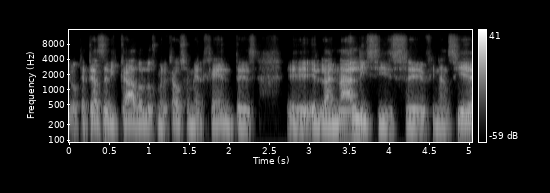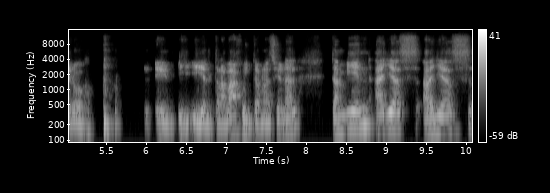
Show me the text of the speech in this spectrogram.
lo, que te has dedicado, los mercados emergentes, eh, el análisis financiero y, y, el trabajo internacional, también hayas, hayas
